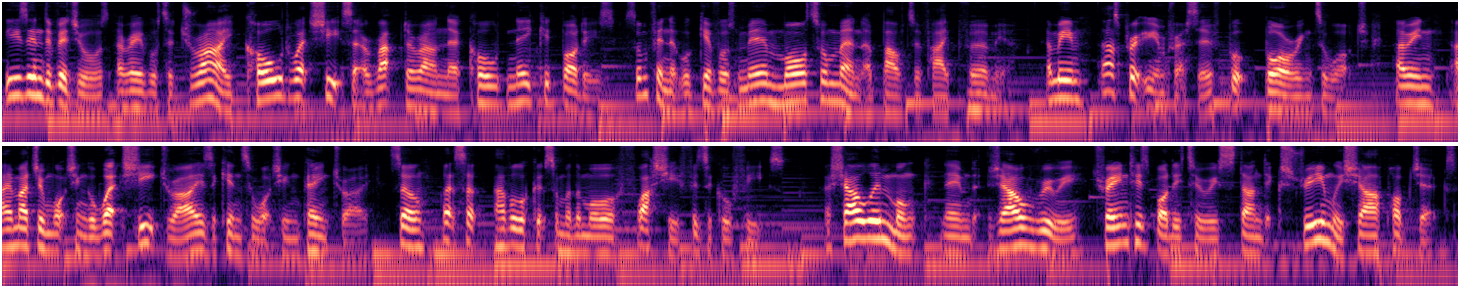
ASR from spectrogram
These individuals are able to dry cold, wet sheets that are wrapped around their cold, naked bodies, something that would give us mere mortal men a bout of hypothermia. I mean, that's pretty impressive, but boring to watch. I mean, I imagine watching a wet sheet dry is akin to watching paint dry. So, let's have a look at some of the more flashy physical feats. A Shaolin monk named Zhao Rui trained his body to withstand extremely sharp objects.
